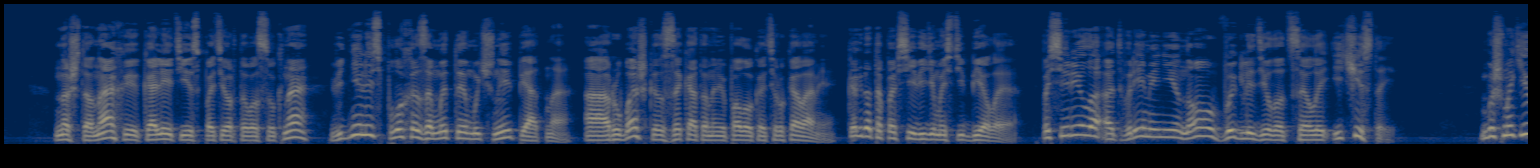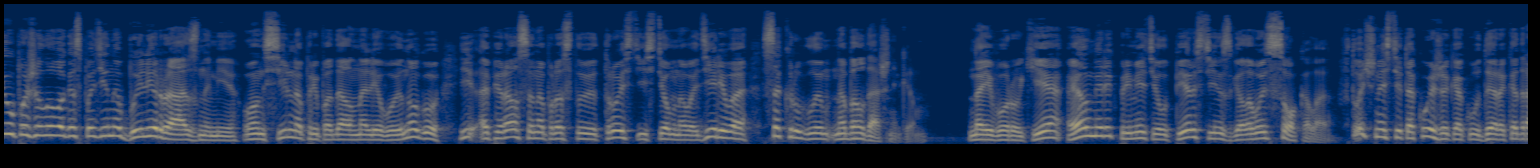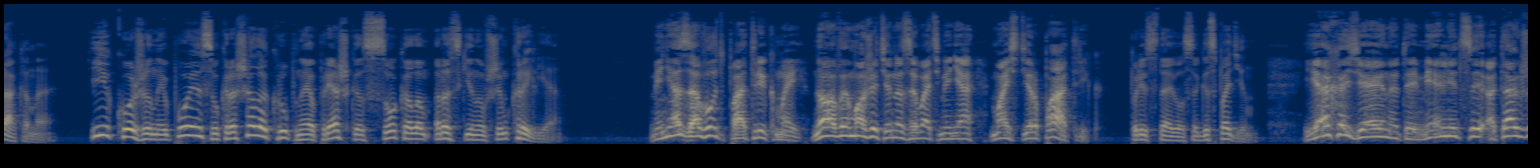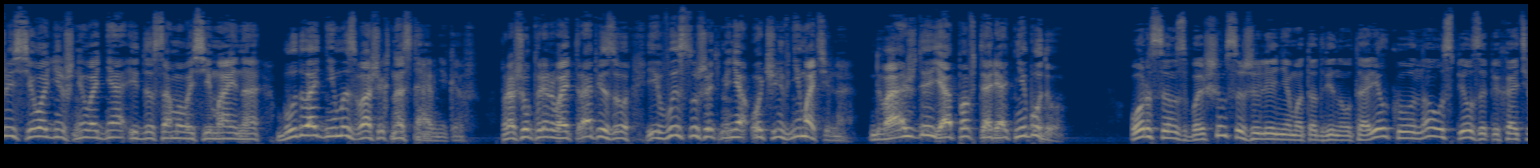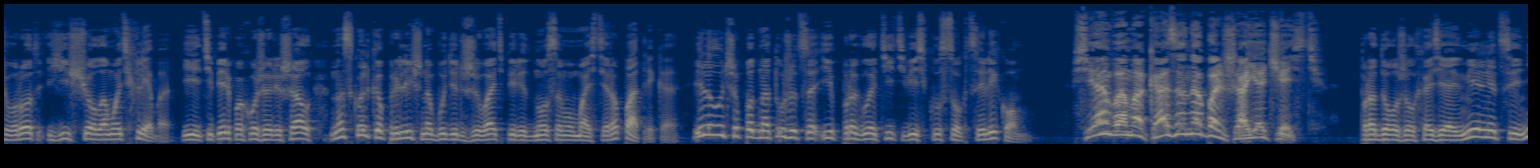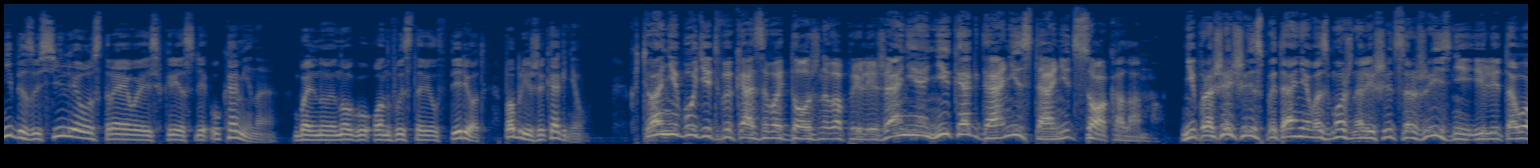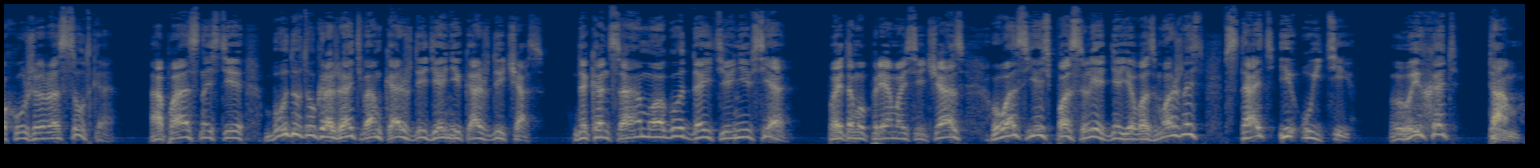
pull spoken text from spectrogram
На штанах и калете из потертого сукна виднелись плохо замытые мучные пятна, а рубашка с закатанными по локоть рукавами, когда-то, по всей видимости, белая, посерела от времени, но выглядела целой и чистой. Башмаки у пожилого господина были разными. Он сильно припадал на левую ногу и опирался на простую трость из темного дерева с округлым набалдашником. На его руке Элмерик приметил перстень с головой сокола, в точности такой же, как у Дерека Дракона. И кожаный пояс украшала крупная пряжка с соколом, раскинувшим крылья. «Меня зовут Патрик Мэй, но вы можете называть меня Мастер Патрик», — представился господин. «Я хозяин этой мельницы, а также с сегодняшнего дня и до самого Симайна буду одним из ваших наставников. Прошу прервать трапезу и выслушать меня очень внимательно. Дважды я повторять не буду». Орсон с большим сожалением отодвинул тарелку, но успел запихать в рот еще ломоть хлеба, и теперь, похоже, решал, насколько прилично будет жевать перед носом у мастера Патрика, или лучше поднатужиться и проглотить весь кусок целиком. «Всем вам оказана большая честь», — продолжил хозяин мельницы, не без усилия устраиваясь в кресле у камина. Больную ногу он выставил вперед, поближе к огню. Кто не будет выказывать должного прилежания, никогда не станет соколом. Не прошедшие испытания, возможно, лишиться жизни или того хуже рассудка. Опасности будут угрожать вам каждый день и каждый час. До конца могут дойти не все. Поэтому прямо сейчас у вас есть последняя возможность встать и уйти. Выход там».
